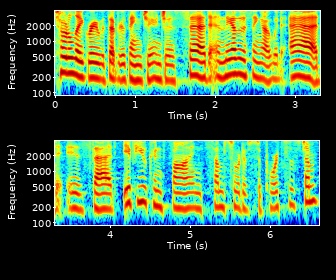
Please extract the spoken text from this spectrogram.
totally agree with everything Jane just said. And the other thing I would add is that if you can find some sort of support system,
